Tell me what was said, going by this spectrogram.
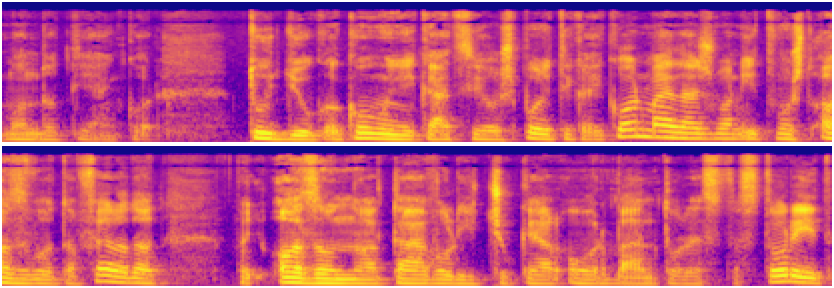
mondott ilyenkor. Tudjuk, a kommunikációs politikai kormányzásban itt most az volt a feladat, hogy azonnal távolítsuk el Orbántól ezt a sztorit,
